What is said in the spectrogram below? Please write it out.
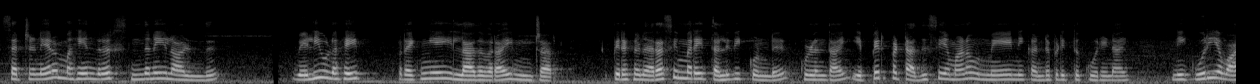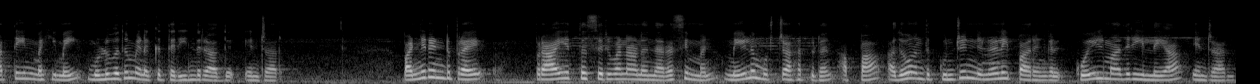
சற்று நேரம் மகேந்திரர் சிந்தனையில் ஆழ்ந்து வெளியுலகைப் பிரக்ஞையில்லாதவராய் நின்றார். பிறகு நரசிம்மரை தழுவிக்கொண்டு குழந்தாய் எப்பேற்பட்ட அதிசயமான உண்மையை நீ கண்டுபிடித்துக் கூறினாய்? நீ கூறிய வார்த்தையின் மகிமை முழுவதும் எனக்கு தெரிந்திராது என்றார். பன்னிரண்டு பிராயத்துச் சிறுவனான நரசிம்மன் மேலும் உற்சாகத்துடன் அப்பா அதோ அந்த குன்றின் நிழலைப் பாருங்கள் கோயில் மாதிரி இல்லையா? என்றான்.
